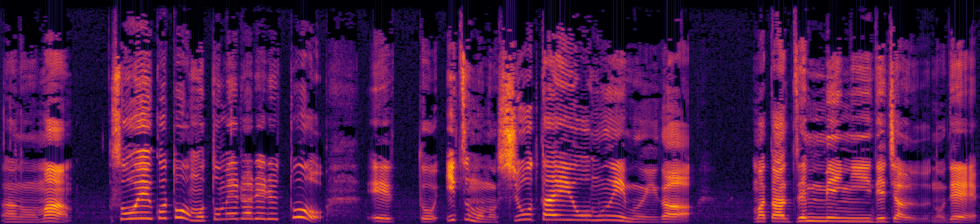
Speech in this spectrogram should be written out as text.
あの、まあ、そういうことを求められると、えー、っと、いつもの塩対応ムイムイが、また前面に出ちゃうので、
